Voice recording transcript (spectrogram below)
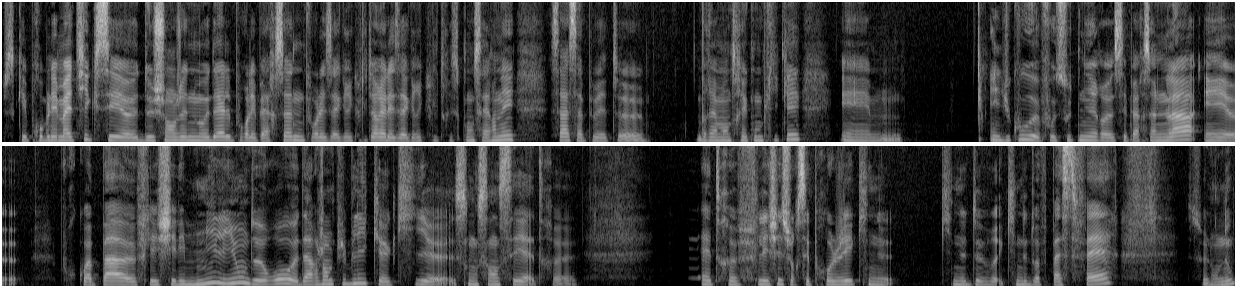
ce qui est problématique, c'est de changer de modèle pour les personnes, pour les agriculteurs et les agricultrices concernées. Ça, ça peut être vraiment très compliqué. Et, et du coup, il faut soutenir ces personnes-là et pourquoi pas flécher les millions d'euros d'argent public qui sont censés être, être fléchés sur ces projets qui ne, qui, ne qui ne doivent pas se faire, selon nous,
